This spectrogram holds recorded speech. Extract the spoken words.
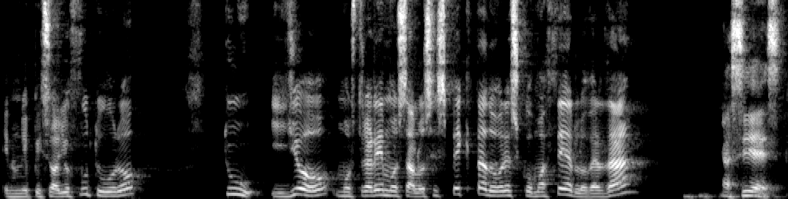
En un episodio futuro tú y yo mostraremos a los espectadores cómo hacerlo, ¿verdad? Así es.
